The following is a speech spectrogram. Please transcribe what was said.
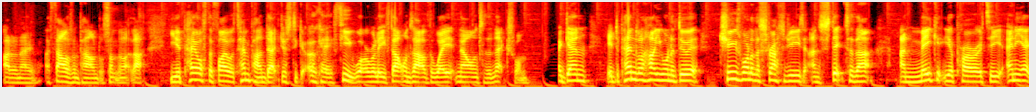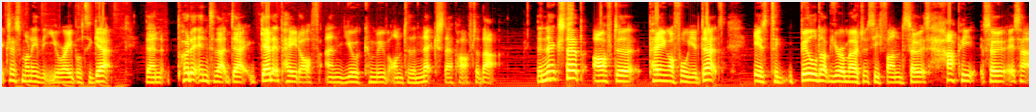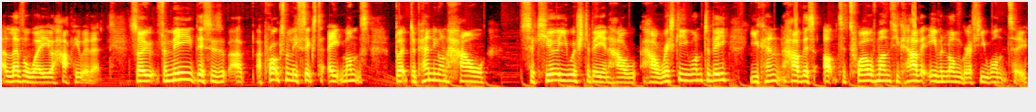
I don't know, a thousand pound or something like that. You'd pay off the five or 10 pound debt just to go, okay, phew, what a relief, that one's out of the way, now on to the next one. Again, it depends on how you want to do it. Choose one of the strategies and stick to that and make it your priority. Any excess money that you're able to get, then put it into that debt, get it paid off, and you can move on to the next step after that. The next step after paying off all your debt is to build up your emergency fund so it's happy so it's at a level where you're happy with it so for me this is approximately six to eight months but depending on how secure you wish to be and how how risky you want to be you can have this up to 12 months you can have it even longer if you want to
